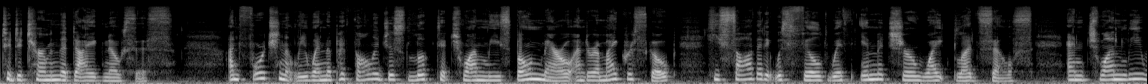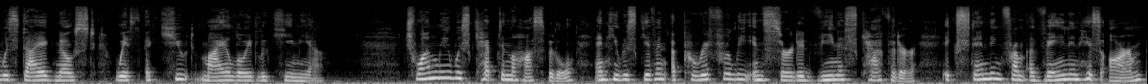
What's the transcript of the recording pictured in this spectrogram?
to determine the diagnosis. Unfortunately, when the pathologist looked at Chuan Li's bone marrow under a microscope, he saw that it was filled with immature white blood cells, and Chuan Li was diagnosed with acute myeloid leukemia. Chuan Li was kept in the hospital and he was given a peripherally inserted venous catheter extending from a vein in his arm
